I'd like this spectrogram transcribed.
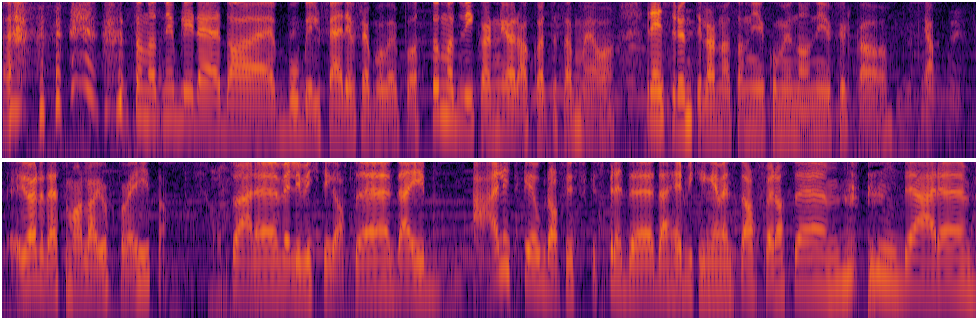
sånn at nå blir det da bobilferie fremover på oss, sånn at vi kan gjøre akkurat det samme og reise rundt i landet og ta nye kommuner og nye fylker og ja, gjøre det som alle har gjort på vei hit, da. Og så er det veldig viktig at eh, de er litt geografisk spredde, de her vikingeventa, For at eh, det er eh,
